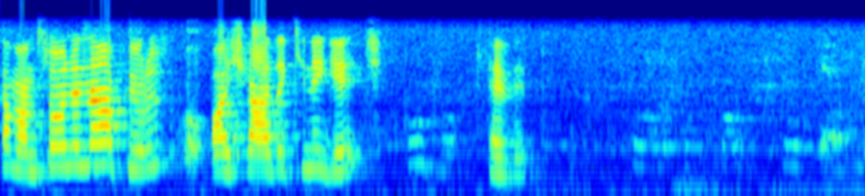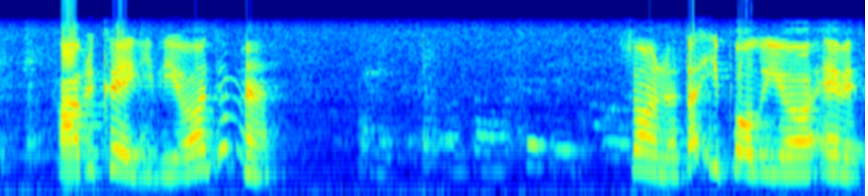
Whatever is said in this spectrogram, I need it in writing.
Tamam sonra ne yapıyoruz? O aşağıdakine geç. Evet. Fabrikaya gidiyor değil mi? Sonra da ip oluyor. Evet.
